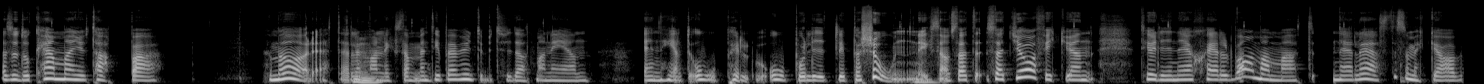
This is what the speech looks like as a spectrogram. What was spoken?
Alltså då kan man ju tappa humöret, eller man liksom, men det behöver ju inte betyda att man är en en helt opel, opolitlig person. Liksom. Så, att, så att jag fick ju en teori när jag själv var mamma, att när jag läste så mycket av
